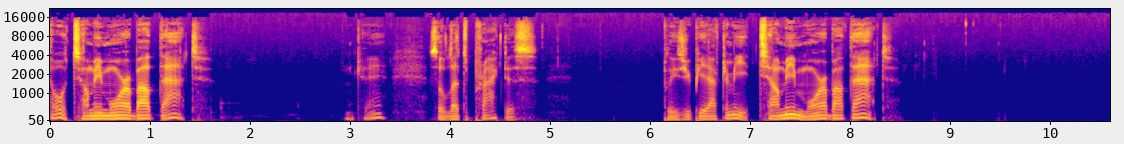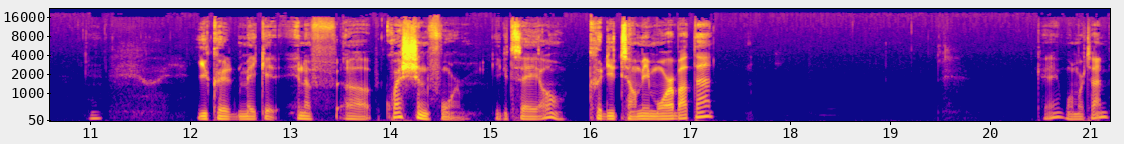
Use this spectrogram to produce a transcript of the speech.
"Oh, tell me more about that." Okay, so let's practice. Please repeat after me. Tell me more about that. You could make it in a uh, question form. You could say, Oh, could you tell me more about that? Okay, one more time.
